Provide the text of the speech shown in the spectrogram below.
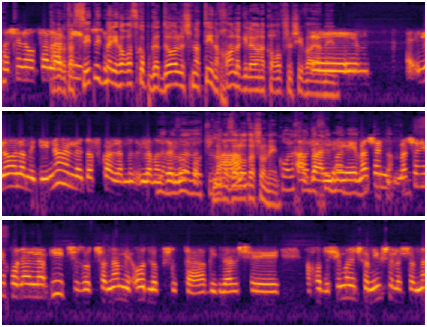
מה שאני רוצה להגיד... אבל את עשית נדמה לי הורוסקופ גדול שנתי, נכון? לגיליון הקרוב של שבעה ימים. אה, לא על המדינה, אלא דווקא למ- למזלות עצמם. למזלות השונים. אבל אה. מה שאני. מה שאני יכולה להגיד, שזאת שנה מאוד לא פשוטה, בגלל שהחודשים הראשונים של השנה,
